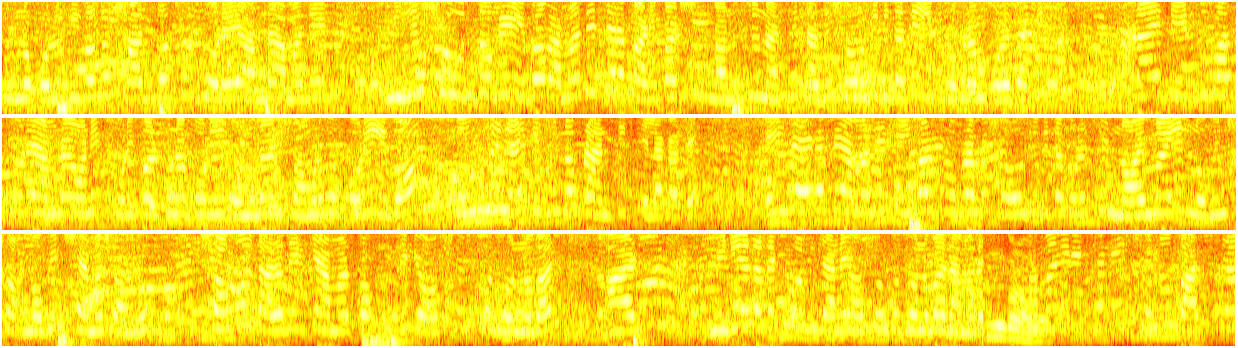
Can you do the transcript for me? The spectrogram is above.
পূর্ণ করল। বিগত সাত বছর ধরে আমরা আমাদের নিজস্ব উদ্যোগে এবং আমাদের যারা পারিপার্শ্বিক মানুষজন আছে, তাদের সহযোগিতাতে এই প্রোগ্রাম করে থাকি। অনেক পরিকল্পনা করি অনুদান সংগ্রহ করি এবং পৌঁছে যায় বিভিন্ন প্রান্তিক এলাকাতে। এই জায়গাতে আমাদের এইবার প্রোগ্রামে সহযোগিতা করেছে নয় মাইল নবীন নবীন শ্যামা সংঘ। সকল দাদাদেরকে আমার পক্ষ থেকে অসংখ্য ধন্যবাদ। আর মিডিয়া দাদাকেও আমি জানাই অসংখ্য ধন্যবাদ আমাদের। আমাদের এখানে ছোট বাচ্চা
